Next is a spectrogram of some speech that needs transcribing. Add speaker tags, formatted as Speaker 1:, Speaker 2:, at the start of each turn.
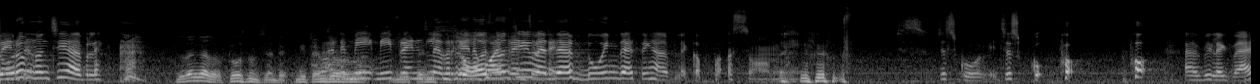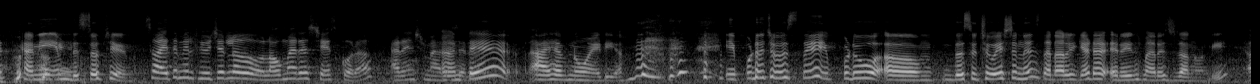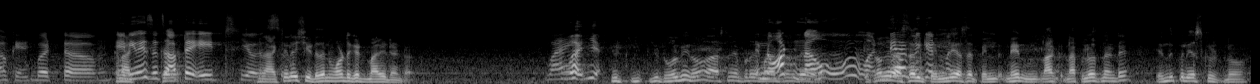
Speaker 1: దూరం నుంచి లైక్
Speaker 2: దూరం కాదు క్లోజ్ నుంచి అంటే మీ ఫ్రెండ్స్
Speaker 3: అంటే మీ మీ ఫ్రెండ్స్లో ఎవరికైనా
Speaker 1: క్లోజ్
Speaker 3: బాయ్
Speaker 1: నుంచి
Speaker 3: friends
Speaker 1: when they're doing their thing I'll be like అప్ప just just go away just go po po I'll be like that కానీ ఏం డిస్టర్బ్ చేయను.
Speaker 3: సో అయితే మీరు ఫ్యూచర్లో లవ్ మ్యారేజ్ చేసుకోరా? అరేంజ్డ్ మ్యారేజ్
Speaker 1: అంటే ఐ హ్యావ్ నో ఐడియా ఇప్పుడు చూస్తే ఇప్పుడు the situation is that I'll get arrange marriage done only
Speaker 3: okay
Speaker 1: but anyways it's after eight years
Speaker 2: actually she doesn't want get married అంట. ఎప్పుడు
Speaker 1: Not now. One day I have
Speaker 2: అసలు
Speaker 1: to get
Speaker 2: పెళ్ళి అసలు పెళ్ళి నేను నాకు నా పెళ్ళి అవుతుందంటే ఎందుకు పెళ్ళి చేసుకుంటున్నావు?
